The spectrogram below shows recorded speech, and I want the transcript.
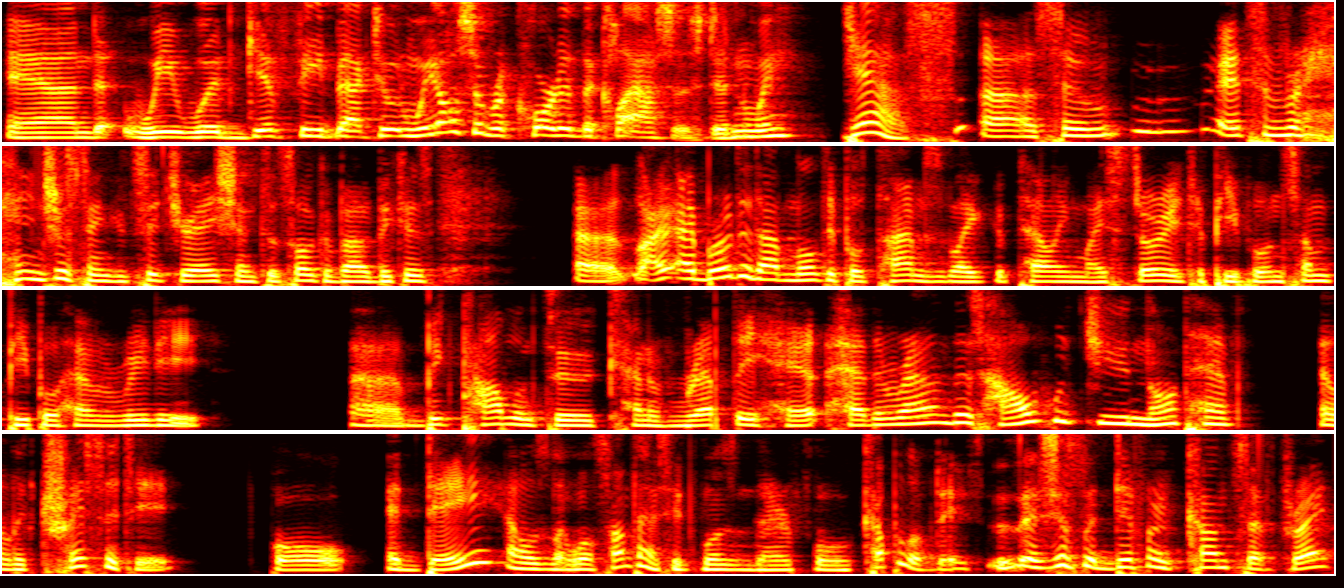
and we would give feedback to it. And we also recorded the classes, didn't we? Yes. Uh, so it's a very interesting situation to talk about because uh, I, I, brought it up multiple times, like telling my story to people, and some people have really a big problem to kind of wrap their head around this. How would you not have electricity for a day? I was like, well, sometimes it wasn't there for a couple of days. It's just a different concept, right?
